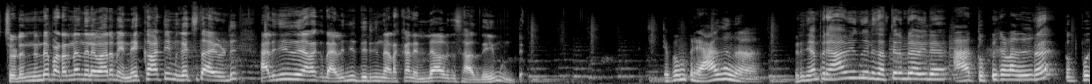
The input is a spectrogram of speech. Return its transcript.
സ്റ്റുഡന്റിന്റെ പഠന നിലവാരം എന്നെക്കാട്ടി മികച്ചതായതുകൊണ്ട് അലിഞ്ഞു നടക്ക അലിഞ്ഞു തിരിഞ്ഞ് നടക്കാൻ എല്ലാവിധ സാധ്യതയും ഉണ്ട്. ചിറ്റപ്പം പ്രാകുന്നാ എടാ ഞാൻ പ്രാവിയൊന്നുമില്ല. സത്യം പ്രാവില്ല ആ തുപ്പിക്കളത്? തുപ്പ്.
